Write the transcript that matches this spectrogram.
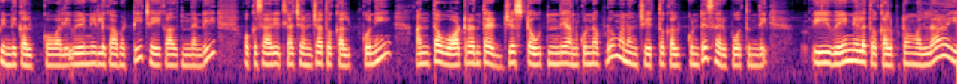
పిండి కలుపుకోవాలి. వేడి నీళ్ళు కాబట్టి చేయి కాలుతుందండి. ఒకసారి ఇట్లా చెంచాతో కలుపుకొని అంతా వాటర్ అంతా అడ్జస్ట్ అవుతుంది అనుకున్నప్పుడు మనం చేత్తో కలుపుకుంటే సరిపోతుంది. ఈ వేడి నీళ్ళతో కలపటం వల్ల ఈ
